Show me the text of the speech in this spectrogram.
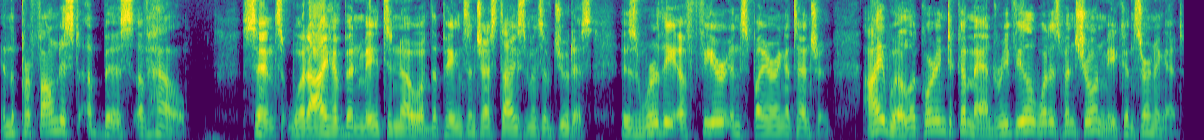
in the profoundest abyss of hell. Since what I have been made to know of the pains and chastisements of Judas is worthy of fear inspiring attention, I will, according to command, reveal what has been shown me concerning it.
